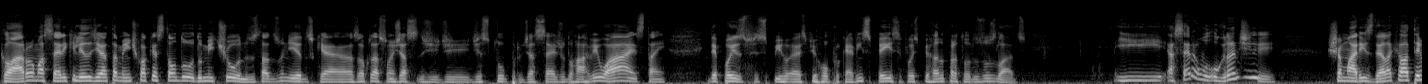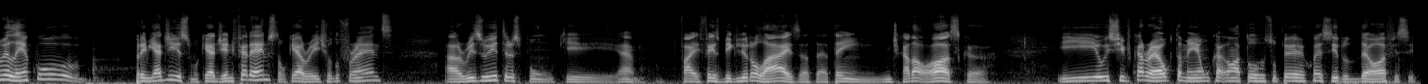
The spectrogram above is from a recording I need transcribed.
claro, é uma série que lida diretamente com a questão do, do Me Too nos Estados Unidos, que é as acusações de, de, de estupro, de assédio do Harvey Weinstein, depois espirrou, espirrou pro Kevin Spacey, foi espirrando para todos os lados. E a série, o, o, grande chamariz dela é que ela tem um elenco premiadíssimo, que é a Jennifer Aniston, que é a Rachel do Friends, a Reese Witherspoon, que é, faz, fez Big Little Lies, até tem indicada Oscar, e o Steve Carell, que também é um, um ator super reconhecido do The Office.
